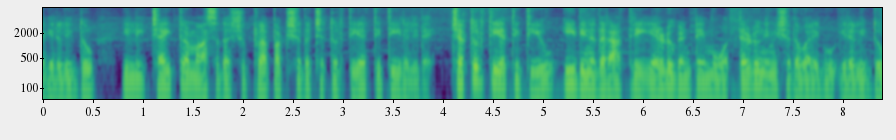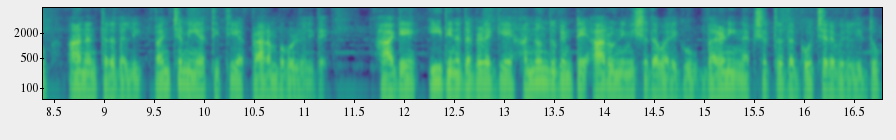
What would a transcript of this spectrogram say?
ದಿನವಾಗಿರಲಿದ್ದು ಇಲ್ಲಿ ಚೈತ್ರ ಮಾಸದ ಶುಕ್ಲ ಪಕ್ಷದ ಚತುರ್ಥಿಯ ತಿಥಿ ಇರಲಿದೆ. ಚತುರ್ಥಿಯ ತಿಥಿಯು ಈ ದಿನದ ರಾತ್ರಿ ಎರಡು ಗಂಟೆ ಮೂವತ್ತೆರಡು ನಿಮಿಷದವರೆಗೂ ಇರಲಿದ್ದು, ಆ ನಂತರದಲ್ಲಿ ಪಂಚಮಿಯ ತಿಥಿಯ ಪ್ರಾರಂಭಗೊಳ್ಳಲಿದೆ. ಹಾಗೆ, ಈ ದಿನದ ಬೆಳಗ್ಗೆ ಹನ್ನೊಂದು ಗಂಟೆ ಆರು ನಿಮಿಷದವರೆಗೂ ಭರಣಿ ನಕ್ಷತ್ರದ ಗೋಚರವಿರಲಿದ್ದು,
